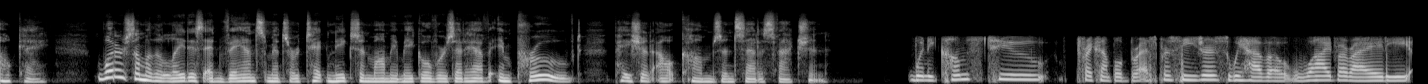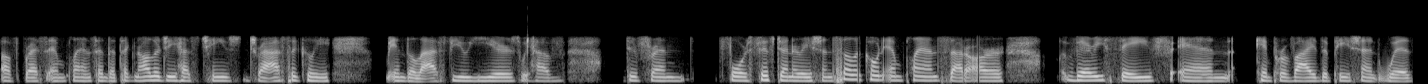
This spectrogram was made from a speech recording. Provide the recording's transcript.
Okay. What are some of the latest advancements or techniques in mommy makeovers that have improved patient outcomes and satisfaction? When it comes to, for example, breast procedures, we have a wide variety of breast implants, and the technology has changed drastically in the last few years. We have different fourth, fifth generation silicone implants that are very safe and can provide the patient with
